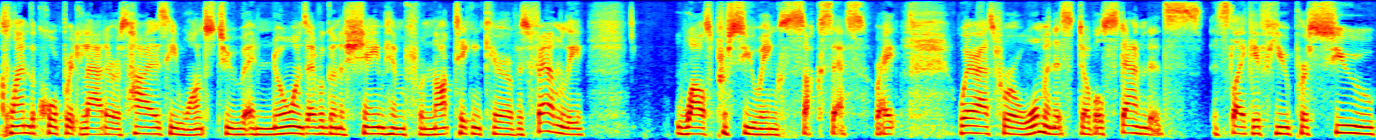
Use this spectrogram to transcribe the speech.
climb the corporate ladder as high as he wants to, and no one's ever going to shame him for not taking care of his family whilst pursuing success, right? Whereas for a woman, it's double standards. It's like if you pursue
